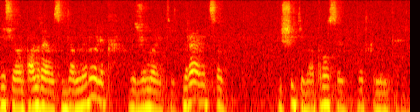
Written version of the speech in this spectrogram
Если вам понравился данный ролик, нажимайте нравится, пишите вопросы под комментариями.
